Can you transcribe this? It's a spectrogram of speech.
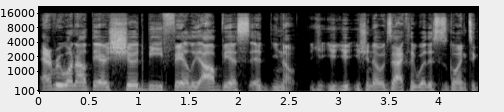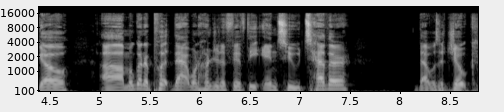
Everyone out there should be fairly obvious. It, you know, you, you, should know exactly where this is going to go. Um, I'm going to put that 150 into Tether. That was a joke.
